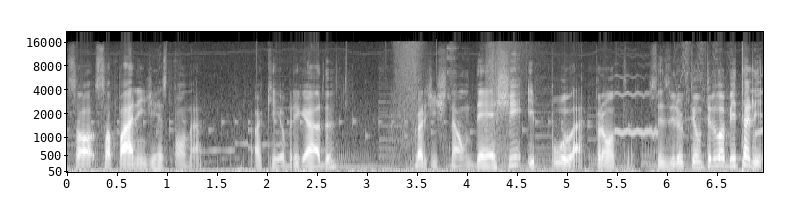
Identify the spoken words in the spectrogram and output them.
Só, só parem de respawnar. Ok, obrigado. Agora a gente dá um dash e pula. Pronto. Vocês viram que tem um trilobita ali.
